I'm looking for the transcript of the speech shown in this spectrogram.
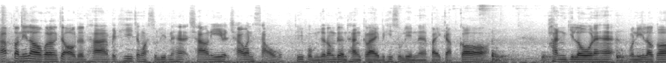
ครับ ตอนนี้เรากำลังจะออกเดินทางไปที่จังหวัดสุรินทร์นะฮะ เช้านี้เป็นเช้าวันเสาร์ที่ผมจะต้องเดินทางไกลไปที่สุรินทร์นะ ไปกลับก็พันกิโลนะฮะ วันนี้เราก็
